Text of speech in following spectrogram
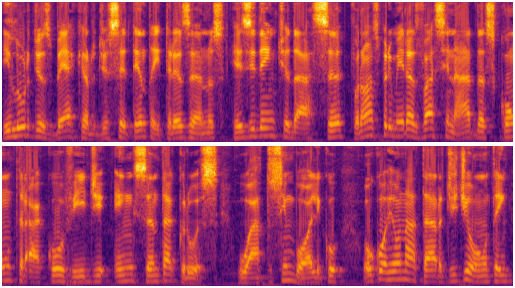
e Lourdes Becker, de 73 anos, residente da ASAM, foram as primeiras vacinadas contra a Covid em Santa Cruz. O ato simbólico ocorreu na tarde de ontem,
